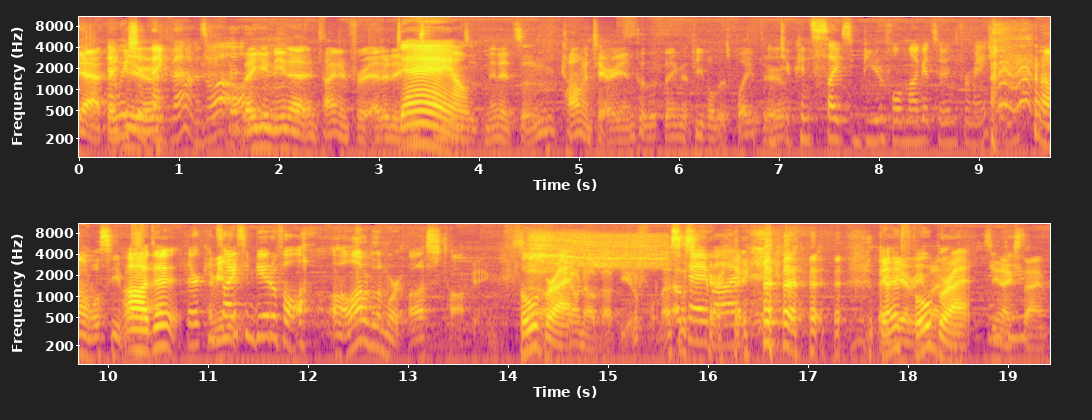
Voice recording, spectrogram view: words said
yeah, thank and we you. should thank them as well. Thank you, Nina and Tynan, for editing these Damn. hundreds of minutes of commentary into the thing that people just played through. Two concise, beautiful nuggets of information. oh, we'll see Oh, about that. They're I mean, concise and beautiful. A lot of them were us talking. Fullbright. So I don't know about beautiful necessarily. bye. Thank Go you. Fullbright. See you Thank next you. time.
